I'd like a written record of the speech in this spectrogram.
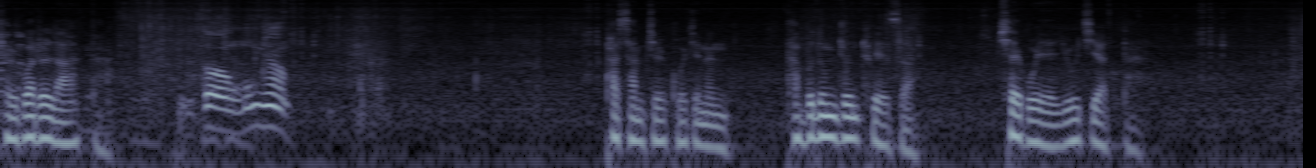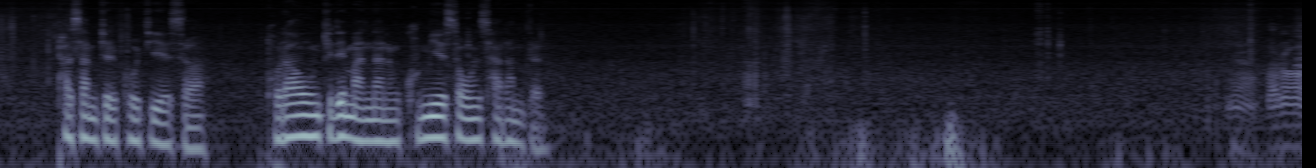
결과를 낳았다. 낙동 묵념 837 고지는 다부동 전투에서 최고의 요지였다. 837 고지에서 돌아온 길에 만나는 구미에서 온 사람들. 야, 바로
